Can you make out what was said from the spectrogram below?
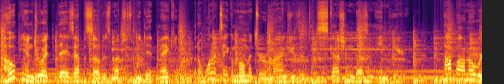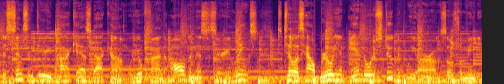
I hope you enjoyed today's episode as much as we did making it, but I want to take a moment to remind you that the discussion doesn't end here. Pop on over to senseandtheorypodcast.com where you'll find all the necessary links to tell us how brilliant and or stupid we are on social media.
